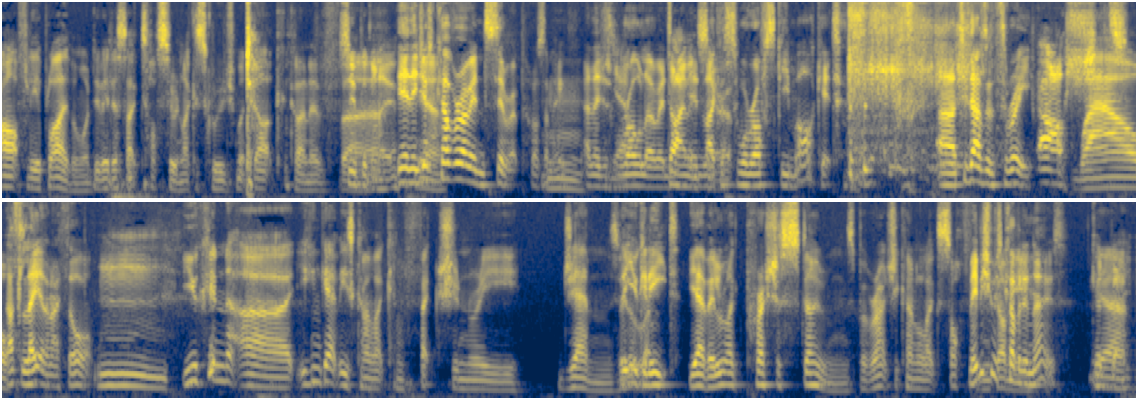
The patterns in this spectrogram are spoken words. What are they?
artfully apply them, or do they just like toss her in like a Scrooge McDuck kind of uh, Super glue. Yeah, they just Yeah. cover her in syrup or something, and they just Yeah. roll her in, Diamond in like a. Swarovski market. uh, 2003. Oh, shit. Wow. That's later than I thought. Mm. You can uh you can get these kind of like confectionery gems That you can like- eat. Yeah, they look like precious stones, but they're actually kind of like soft. Maybe she was gummy. covered in those. Could Yeah. be.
